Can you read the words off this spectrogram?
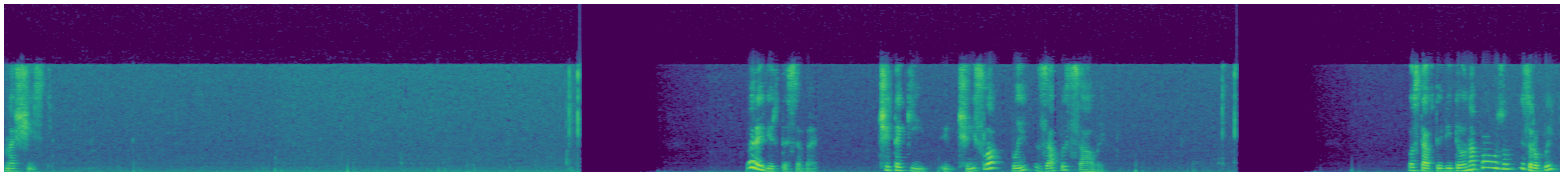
на 6. Перевірте себе, чи такі числа ви записали. Поставте відео на паузу і зробіть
